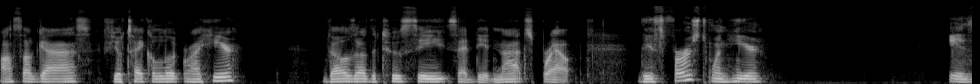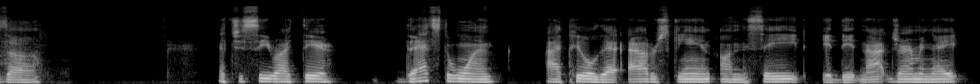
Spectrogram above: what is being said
Also, guys, if you'll take a look right here, those are the two seeds that did not sprout. This first one here is, uh, that you see right there, that's the one I peeled that outer skin on the seed. It did not germinate.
